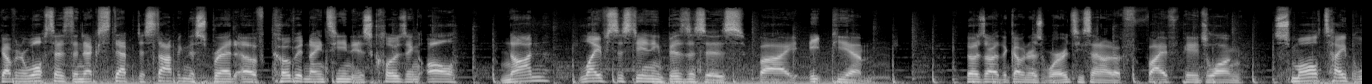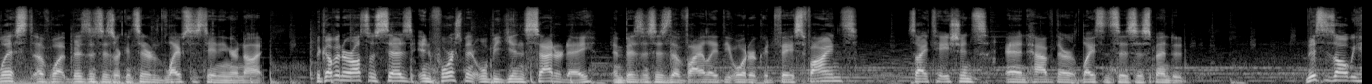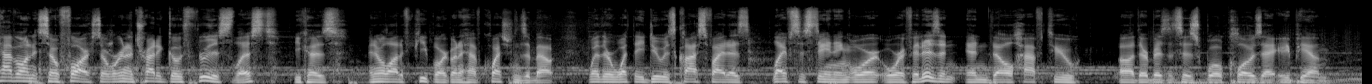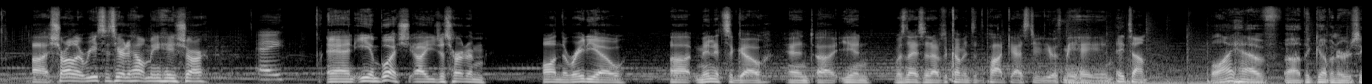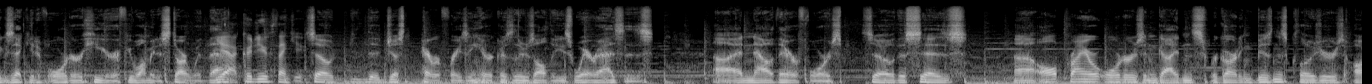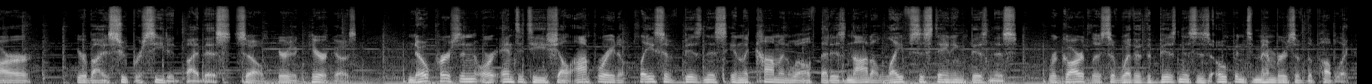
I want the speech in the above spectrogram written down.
Governor Wolf says the next step to stopping the spread of COVID 19 is closing all non life sustaining businesses by 8 p.m. Those are the governor's words. He sent out a five page long, small type list of what businesses are considered life sustaining or not. The governor also says enforcement will begin Saturday, and businesses that violate the order could face fines, citations, and have their licenses suspended. This is all we have on it so far, so we're going to try to go through this list because I know a lot of people are going to have questions about whether what they do is classified as life sustaining or, or if it isn't, and they'll have to, uh, their businesses will close at 8 p.m. Uh, Charlotte Reese is here to help me. Hey, Char. Hey. And Ian Bush, uh, you just heard him on the radio uh, minutes ago, and uh, Ian was nice enough to come into the podcast studio with me. Hey, Ian. Hey, Tom. Well, I have uh, the governor's executive order here if you want me to start with that. Yeah, could you? Thank you. So, the, just paraphrasing here because there's all these whereases uh, and now therefores. So, this says uh, all prior orders and guidance regarding business closures are hereby superseded by this. So, here, here it goes. No person or entity shall operate a place of business in the Commonwealth that is not a life sustaining business, regardless of whether the business is open to members of the public.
